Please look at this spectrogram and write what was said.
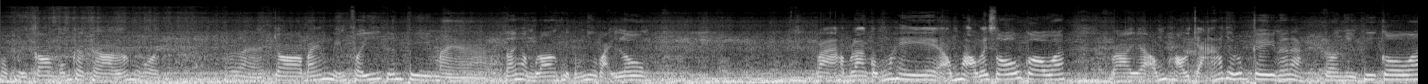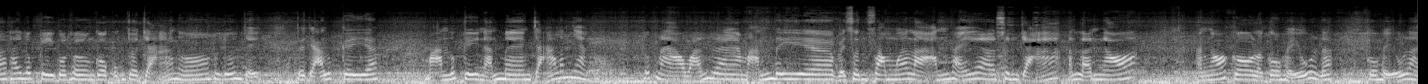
một người con cũng khờ khờ đó mọi người. Nên là cho bán miễn phí đến khi mà tới hồng loan thì cũng như vậy luôn và hồng loan cũng hay ủng hộ cái số cô á. Rồi à, ủng hộ trả cho Lucky nữa nè. Rồi nhiều khi cô á, thấy Lucky cô thương cô cũng cho trả nữa cô chú anh chị. Cho trả Lucky á. Mà anh Lucky là ảnh mê trả lắm nha. Lúc nào mà ảnh ra mà ảnh đi à, vệ sinh xong á là ảnh phải à, xin trả. Ảnh là anh ngó. Anh ngó cô là cô hiểu rồi đó. Cô hiểu là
